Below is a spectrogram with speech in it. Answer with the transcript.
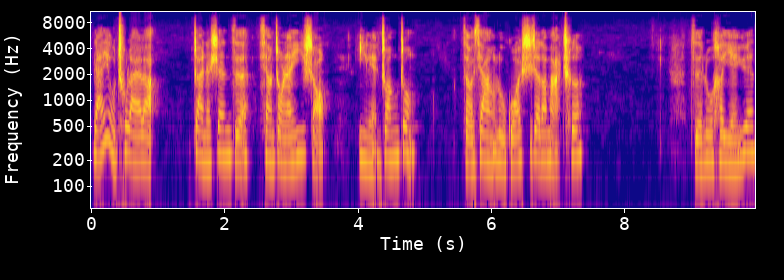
冉有出来了，转着身子向众人一手，一脸庄重，走向鲁国使者的马车。子路和颜渊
